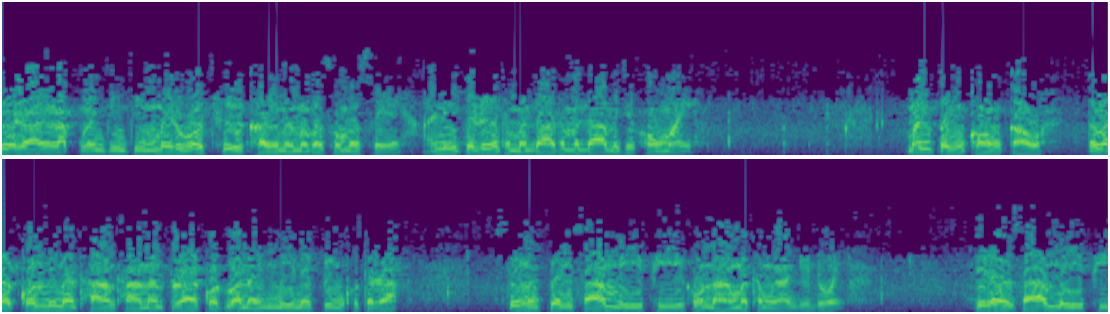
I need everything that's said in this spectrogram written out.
เวลารับเงินจริง ๆ ไม่รู้ว่าชื่อใครมันมาผสมมาเสอันนี้เป็นเรื่องธรรมดาธรรมดาไม่ใช่ของใหม่ มันเป็นของเก่า แต่ว่าคนที่มาถามทางนั้นปรากฏว่าในมีในปิงคุตระ ซึ่งเป็นสามีผีของนางมาทำงานอยู่ด้วย ที่เราสามีผี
